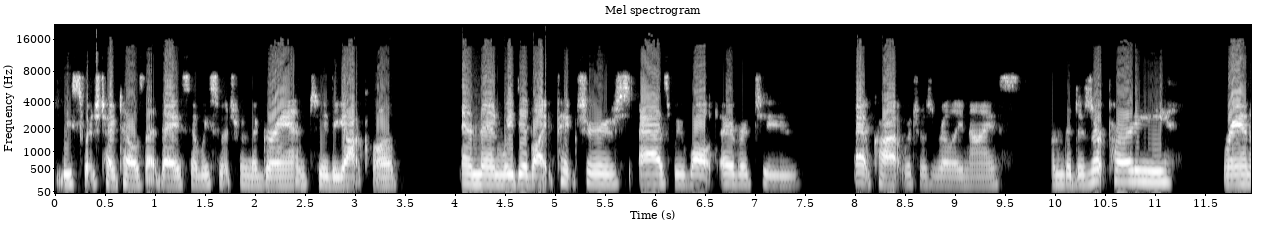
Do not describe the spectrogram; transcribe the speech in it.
We switched hotels that day so we switched from the grand to the yacht club. And then we did like pictures as we walked over to Epcot, which was really nice. Um, the dessert party ran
